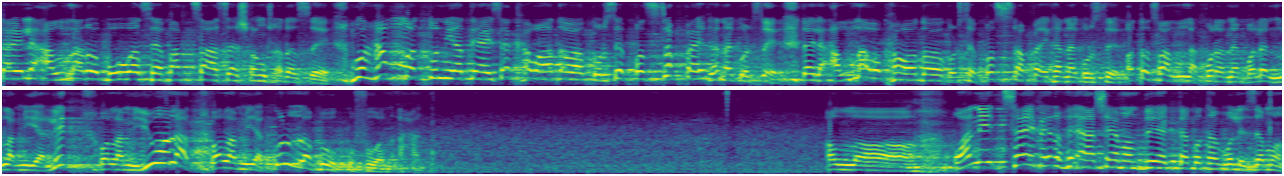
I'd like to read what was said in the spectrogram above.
তাইলে আল্লাহরও বউ আছে, বাচ্চা আছে, সংসার আছে। মুহাম্মদ দুনিয়াতে আইসা খাওয়া দাওয়া করছে, প্রস্রাব পায়খানা করছে, তাইলে আল্লাহও খাওয়া দাওয়া করছে, প্রস্রাব পায়খানা করছে। অথচ আল্লাহ কোরআনে বলেন লামিয়া লিদ ওলাম ইউলাদ ওলামিয়া কুল্লাহু কুফুয়ান আহাদ। আল্লাহ। অনিচ্ছায় বের হয়ে আসে এমন দুই একটা কথা বলে, যেমন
